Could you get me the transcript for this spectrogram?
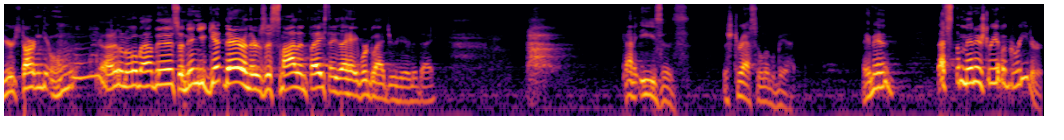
you're starting to get, oh, I don't know about this. And then you get there and there's this smiling face and you say, hey, we're glad you're here today. kind of eases the stress a little bit. Amen? That's the ministry of a greeter.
